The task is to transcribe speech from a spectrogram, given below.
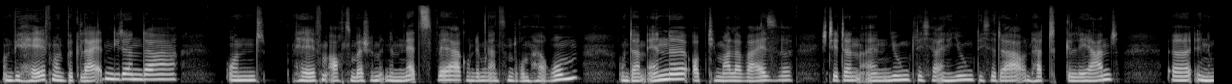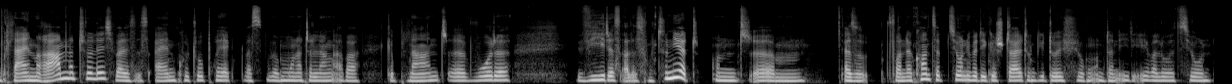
und wir helfen und begleiten die dann da und helfen auch zum Beispiel mit einem Netzwerk und dem ganzen drumherum. Und am Ende, optimalerweise, steht dann ein Jugendlicher, eine Jugendliche da und hat gelernt, äh, in einem kleinen Rahmen natürlich, weil es ist ein Kulturprojekt, was über Monate lang aber geplant äh, wurde, wie das alles funktioniert. Und ähm, also von der Konzeption über die Gestaltung, die Durchführung und dann die Evaluation.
